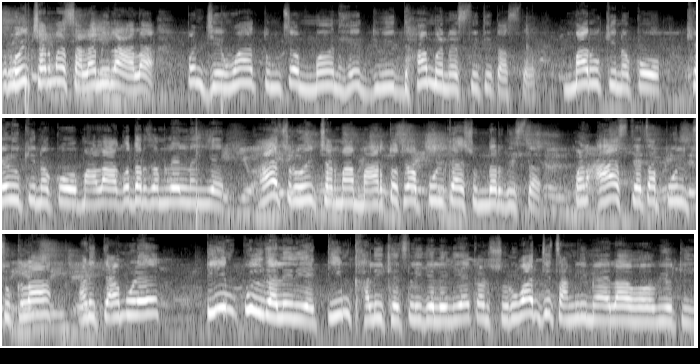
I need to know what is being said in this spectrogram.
रोहित शर्मा सलामीला आला. पण जेव्हा तुमचं मन हे द्विधा मनस्थितीत असतं. मारू की नको खेळू की नको मला अगोदर जमलेलं नाही आहे हाच रोहित शर्मा मारतो तेव्हा पूल काय सुंदर दिसतं. पण आज त्याचा पूल चुकला आणि त्यामुळे टीम पुल झालेली आहे. टीम खाली खेचली गेलेली आहे कारण सुरुवात जी चांगली मिळायला हवी होती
